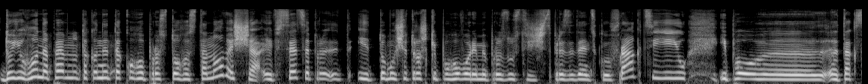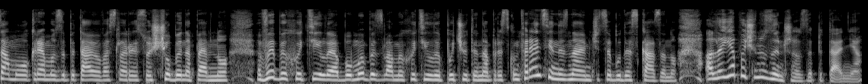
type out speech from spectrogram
до його, напевно, так, не такого простого становища, і все це і тому, що трошки поговоримо про зустріч з президентською фракцією, і по е, так само окремо запитаю вас, Ларисо, що би, напевно, ви би хотіли, або ми би з вами хотіли почути на прес-конференції. Не знаємо, чи це буде сказано. Але я почну з іншого запитання.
